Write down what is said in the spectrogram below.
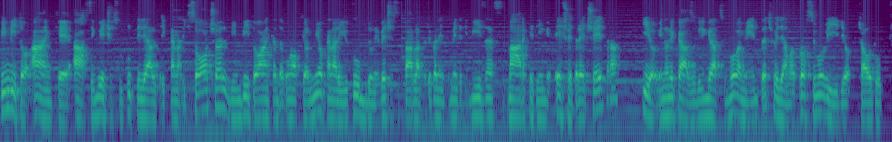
Vi invito anche a seguirci su tutti gli altri canali social, vi invito anche a dare un occhio al mio canale YouTube dove invece si parla prevalentemente di business, marketing, eccetera, eccetera. Io in ogni caso vi ringrazio nuovamente, ci vediamo al prossimo video, ciao a tutti!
